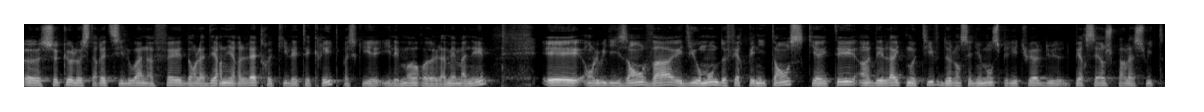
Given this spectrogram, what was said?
Euh, ce que le Staret Silouane a fait dans la dernière lettre qu'il ait écrite, parce qu'il est mort euh, la même année, et en lui disant va et dis au monde de faire pénitence, qui a été un des leitmotifs de l'enseignement spirituel du, Père Serge par la suite.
